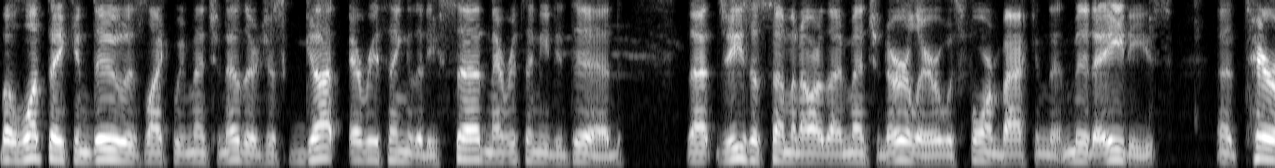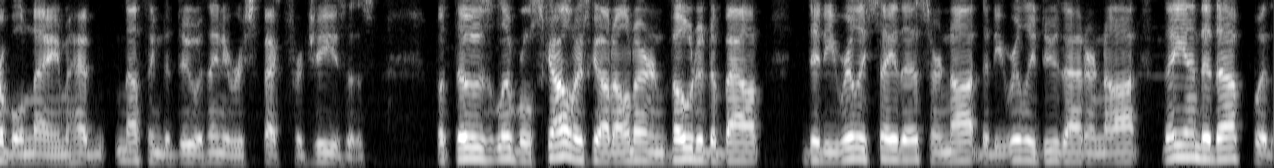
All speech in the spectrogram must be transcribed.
But what they can do is, like we mentioned earlier, just gut everything that he said and everything he did. That Jesus seminar that I mentioned earlier was formed back in the mid 80s. A terrible name, had nothing to do with any respect for Jesus. But those liberal scholars got on there and voted about did he really say this or not? Did he really do that or not? They ended up with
